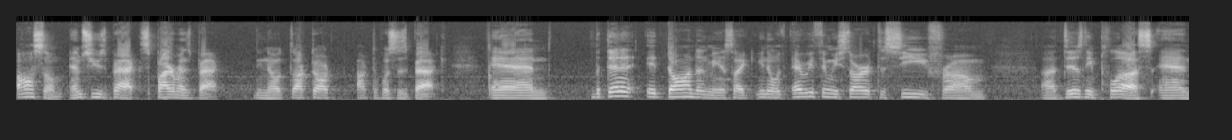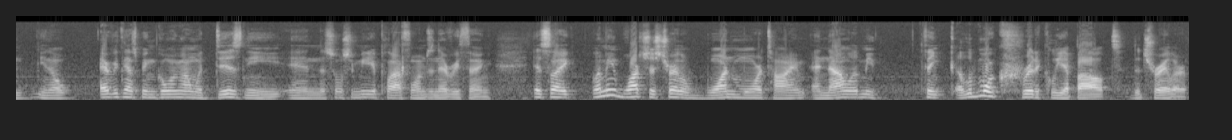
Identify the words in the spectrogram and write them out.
awesome. MCU's back, Spider-Man's back, you know, Doctor Octopus is back, and but then it, it dawned on me, it's like you know, with everything we started to see from uh, Disney Plus, and you know, everything that's been going on with Disney and the social media platforms and everything, it's like let me watch this trailer one more time and now let me think a little more critically about the trailer.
